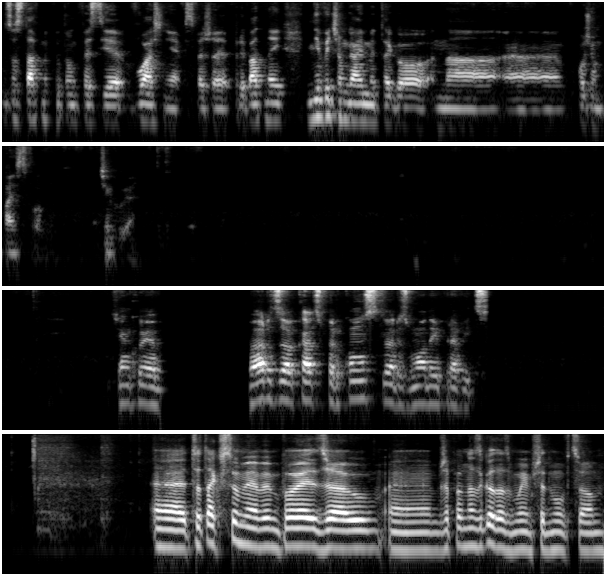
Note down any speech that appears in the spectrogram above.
zostawmy tę kwestię właśnie w sferze prywatnej. Nie wyciągajmy tego na e, poziom państwowy. Dziękuję. Dziękuję bardzo. Kacper Kunstler z Młodej Prawicy. E, to tak w sumie bym powiedział, e, że pełna zgoda z moim przedmówcą,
